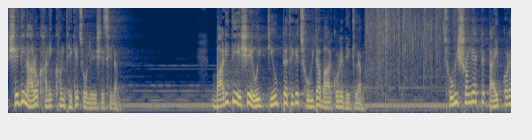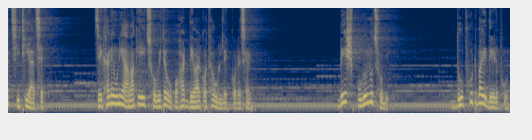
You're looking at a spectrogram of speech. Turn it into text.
সেদিন আরও খানিক্ষণ থেকে চলে এসেছিলাম। বাড়িতে এসে ওই টিউবটা থেকে ছবিটা বার করে দেখলাম। ছবির সঙ্গে একটা টাইপ করা চিঠি আছে, যেখানে উনি আমাকে এই ছবিটা উপহার দেওয়ার কথা উল্লেখ করেছেন। বেশ পুরনো ছবি। দু ফুট বাই দেড় ফুট।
